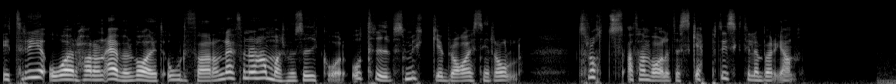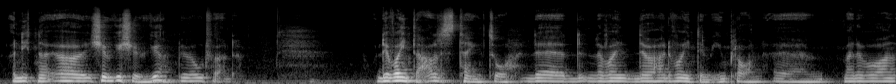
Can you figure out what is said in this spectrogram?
I tre år har han även varit ordförande för Norrhammars musikkår och trivs mycket bra i sin roll. Trots att han var lite skeptisk till en början. 2020 blev jag ordförande. Det var inte alls tänkt så. Det, det, var, det, var, det var inte min plan. Eh, men det var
